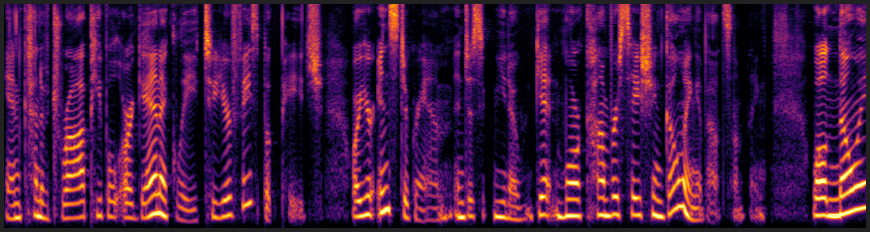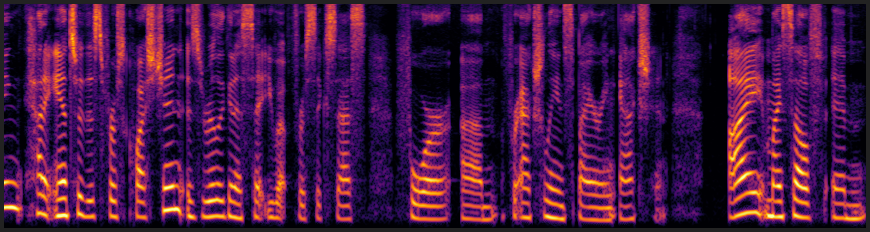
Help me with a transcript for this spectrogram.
and kind of draw people organically to your Facebook page or your Instagram and just you know get more conversation going about something. Well, knowing how to answer this first question is really going to set you up for success for um, for actually inspiring action. I myself am,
